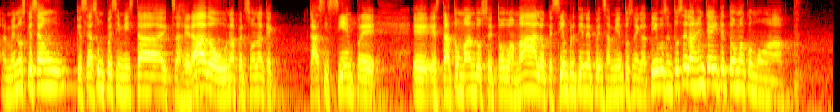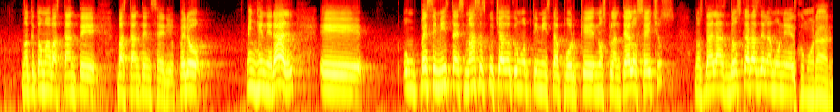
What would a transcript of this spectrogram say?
Al menos que, sea un, que seas un pesimista exagerado o una persona que casi siempre eh, está tomándose todo a mal o que siempre tiene pensamientos negativos, entonces la gente ahí te toma como a... no te toma bastante, bastante en serio. Pero en general, eh, un pesimista es más escuchado que un optimista porque nos plantea los hechos, nos da las dos caras de la moneda. Como orar.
